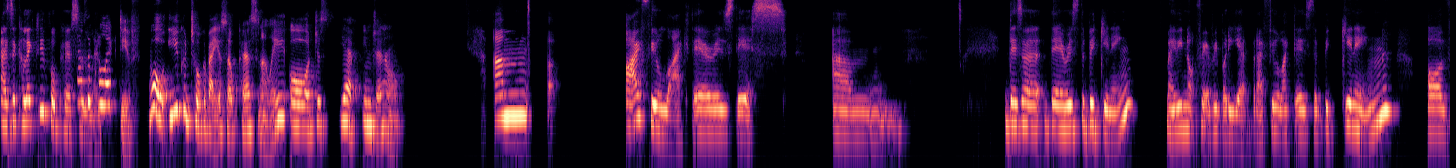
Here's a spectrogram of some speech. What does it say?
As a collective or personally? As a collective. Well, you could talk about yourself personally or just, yeah, in general. Um, I feel like there is this um there's a there is the beginning maybe not for everybody yet but i feel like there's the beginning of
